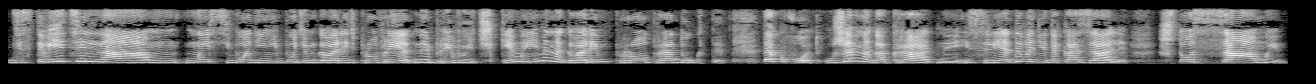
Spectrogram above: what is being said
действительно, мы сегодня не будем говорить про вредные привычки, мы именно говорим про продукты. Так вот, уже многократные исследования доказали, что самый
